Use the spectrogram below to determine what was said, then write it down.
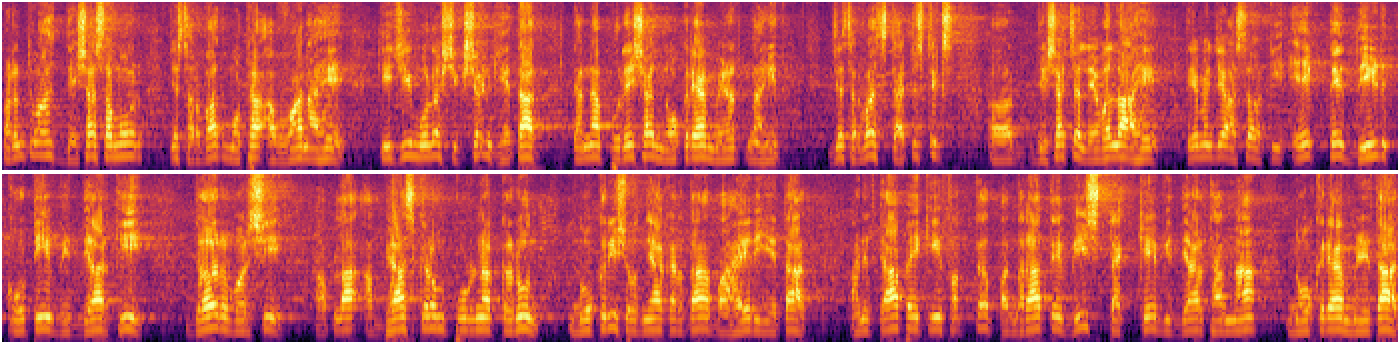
परंतु आज देशासमोर जे सर्वात मोठं आव्हान आहे की जी मुलं शिक्षण घेतात त्यांना पुरेशा नोकऱ्या मिळत नाहीत. जे सर्व स्टॅटिस्टिक्स देशाच्या लेवलला आहे. ते म्हणजे असं की एक ते दीड कोटी विद्यार्थी दरवर्षी आपला अभ्यासक्रम पूर्ण करून नोकरी शोधण्याकरता बाहेर येतात. आणि त्यापैकी फक्त पंधरा ते वीस टक्के विद्यार्थ्यांना नोकऱ्या मिळतात.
